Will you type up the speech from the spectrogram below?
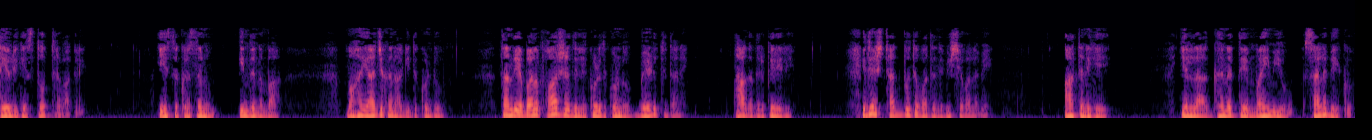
ದೇವರಿಗೆ ಸ್ತೋತ್ರವಾಗಲಿ. ಯೇಸು ಕ್ರಿಸ್ತನು ಇಂದು ನಮ್ಮ ಮಹಾಯಾಜಕನಾಗಿದ್ದುಕೊಂಡು ತಂದೆಯ ಬಲಪಾರ್ಶ್ವದಲ್ಲಿ ಕುಳಿತುಕೊಂಡು ಬೇಡುತ್ತಿದ್ದಾನೆ. ಹಾಗಾದರೆ ಬೇರೆ ಇದೆಷ್ಟು ಅದ್ಭುತವಾದ ವಿಷಯವಲ್ಲವೇ? ಆತನಿಗೆ ಎಲ್ಲ ಘನತೆ ಮಹಿಮೆಯೂ ಸಲ್ಲಬೇಕು.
